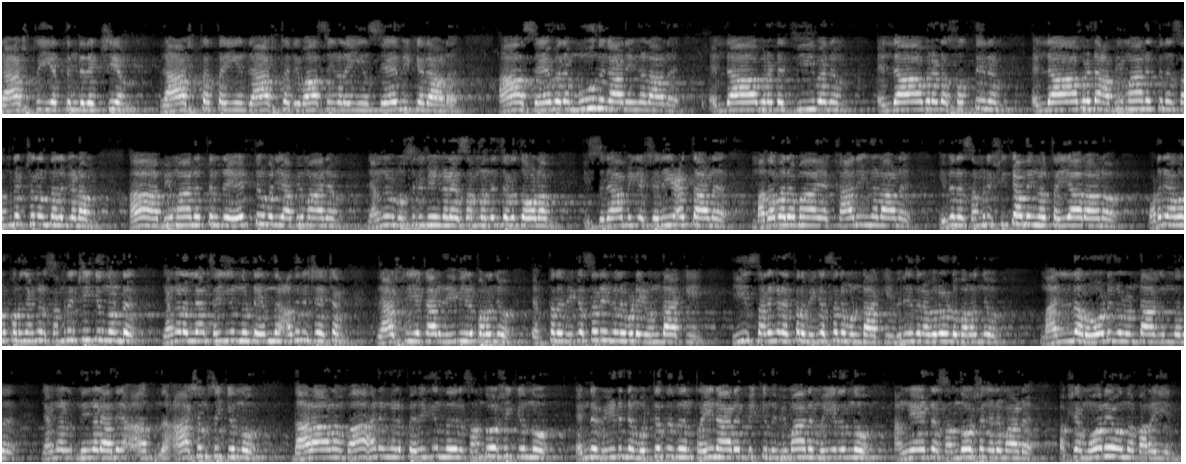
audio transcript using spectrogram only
രാഷ്ട്രീയത്തിന്റെ ലക്ഷ്യം രാഷ്ട്രത്തെയും രാഷ്ട്രനിവാസികളെയും സേവിക്കലാണ്. ആ സേവനം മൂന്ന് കാര്യങ്ങളാണ്. എല്ലാവരുടെ ജീവനും എല്ലാവരുടെ സ്വത്തിനും എല്ലാവരുടെ അഭിമാനത്തിനും സംരക്ഷണം നൽകണം. ആ അഭിമാനത്തിന്റെ ഏറ്റവും വലിയ അഭിമാനം ഞങ്ങൾ മുസ്ലിമീങ്ങളെ സംബന്ധിച്ചിടത്തോളം ഇസ്ലാമിക ശരീരത്താണ്. മതപരമായ കാര്യങ്ങളാണ്. ഇതിനെ സംരക്ഷിക്കാൻ നിങ്ങൾ തയ്യാറാണോ? ഉടനെ അവർ പറഞ്ഞു ഞങ്ങൾ സംരക്ഷിക്കുന്നുണ്ട്. ഞങ്ങളെല്ലാം ചെയ്യുന്നുണ്ട് എന്ന് അതിനുശേഷം രാഷ്ട്രീയക്കാർ രീതിയിൽ പറഞ്ഞു എത്ര വികസനങ്ങൾ ഇവിടെ ഉണ്ടാക്കി? ഈ സ്ഥലങ്ങൾ എത്ര വികസനം ഉണ്ടാക്കി? വിനീതൻ അവരോട് പറഞ്ഞു നല്ല റോഡുകൾ ഉണ്ടാകുന്നത് ഞങ്ങൾ നിങ്ങളെ അതിന് ആശംസിക്കുന്നു. ധാരാളം വാഹനങ്ങൾ പെരുകുന്നതിൽ സന്തോഷിക്കുന്നു. എന്റെ വീടിന്റെ മുറ്റത്ത് നിന്ന് ട്രെയിൻ ആരംഭിക്കുന്നു വിമാനം ഉയരുന്നു. അങ്ങേയറ്റം സന്തോഷകരമാണ്. പക്ഷെ മോനെ ഒന്ന് പറയും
